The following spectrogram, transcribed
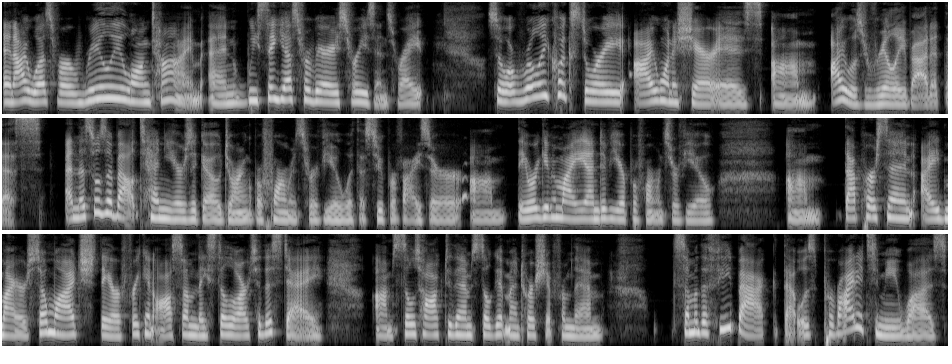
and I was for a really long time. And we say yes for various reasons, right? So, a really quick story I want to share is um, I was really bad at this. And this was about 10 years ago during a performance review with a supervisor. Um, they were giving my end of year performance review. Um, that person I admire so much. They are freaking awesome. They still are to this day. Um, still talk to them, still get mentorship from them some of the feedback that was provided to me was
